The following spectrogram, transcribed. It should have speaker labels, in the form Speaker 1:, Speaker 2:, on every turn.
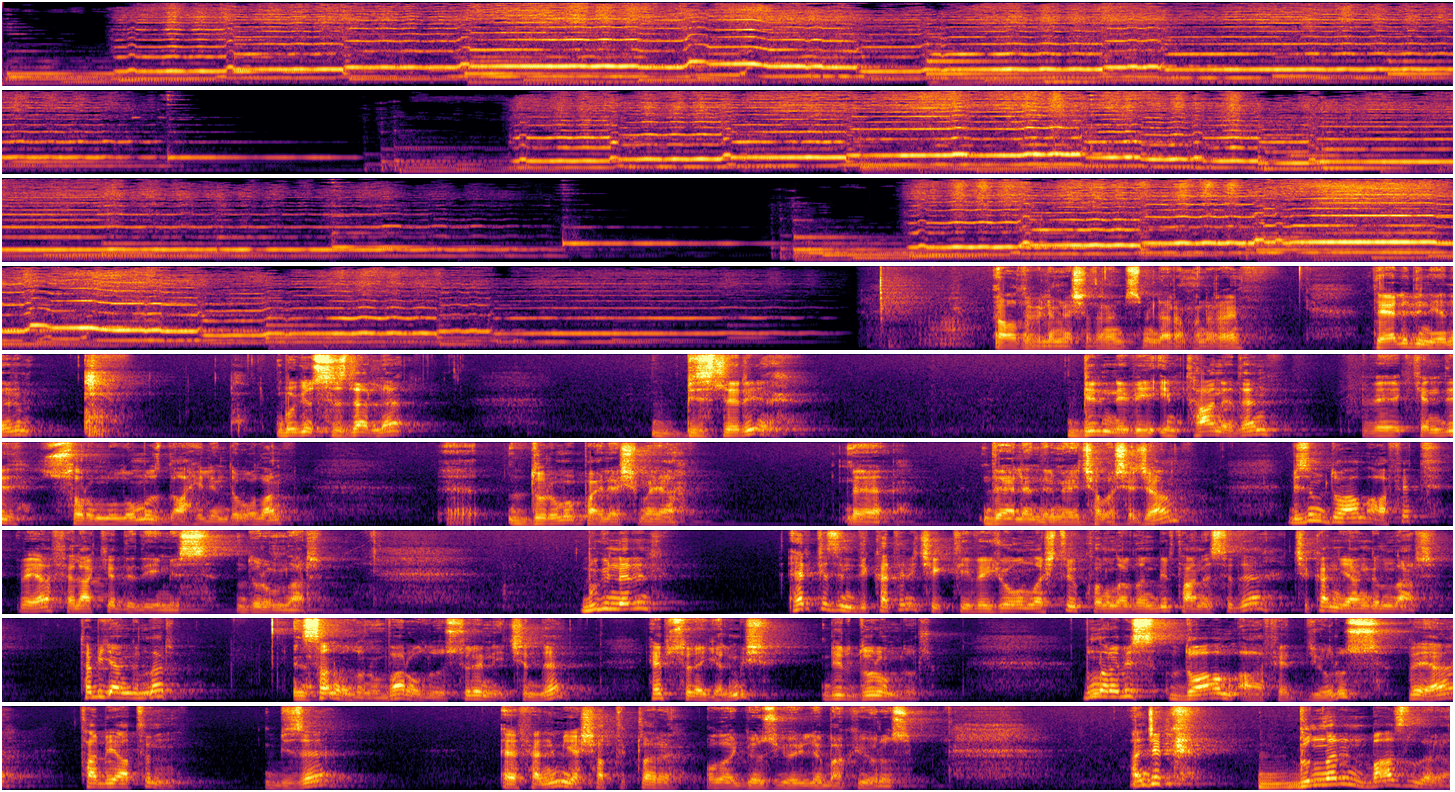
Speaker 1: you. Euzubillahimineşşeytanirracim. Bismillahirrahmanirrahim. Değerli dinleyenlerim, bugün sizlerle bizleri bir nevi imtihan eden ve kendi sorumluluğumuz dahilinde olan e, durumu paylaşmaya ve değerlendirmeye çalışacağım. Bizim doğal afet veya felaket dediğimiz durumlar. Bugünlerin herkesin dikkatini çektiği ve yoğunlaştığı konulardan bir tanesi de çıkan yangınlar. Tabi yangınlar insanoğlunun var olduğu sürenin içinde hep süre gelmiş bir durumdur. Bunlara biz doğal afet diyoruz veya tabiatın bize efendim yaşattıkları olarak göz göğüyle bakıyoruz. Ancak bunların bazıları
